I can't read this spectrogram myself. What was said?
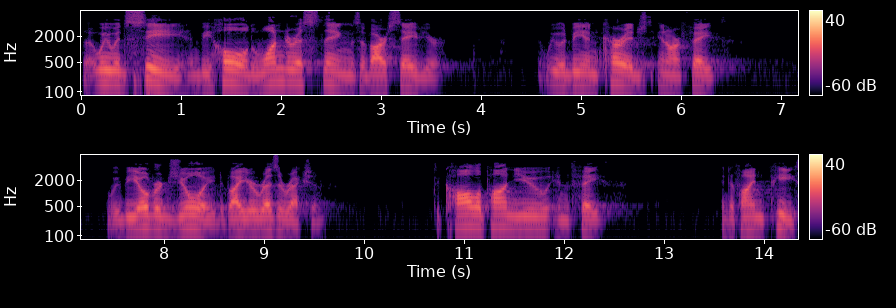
that we would see and behold wondrous things of our Savior, that we would be encouraged in our faith, we'd be overjoyed by your resurrection, to call upon you in faith, and to find peace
